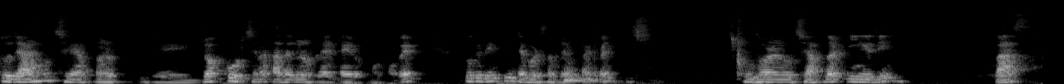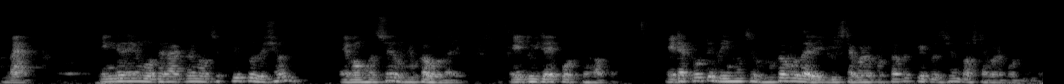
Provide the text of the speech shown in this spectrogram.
তো যারা হচ্ছে আপনার যে জব করছে না, তাদের জন্য প্ল্যানটা এরকম হবে। প্রতিদিন তিনটা করে সাবজেক্ট রাখবেন ধরেন হচ্ছে আপনার ইংরেজি প্লাস ম্যাথ ইংরেজির মধ্যে রাখবেন হচ্ছে প্রিপোজিশন এবং হচ্ছে ভোকাবুলারি এই দুইটাই পড়তে হবে। এটা প্রতিদিন হচ্ছে ভোকাবুলারি বিশটা করে পড়তে হবে প্রিপোজিশন দশটা করে পড়তে হবে।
